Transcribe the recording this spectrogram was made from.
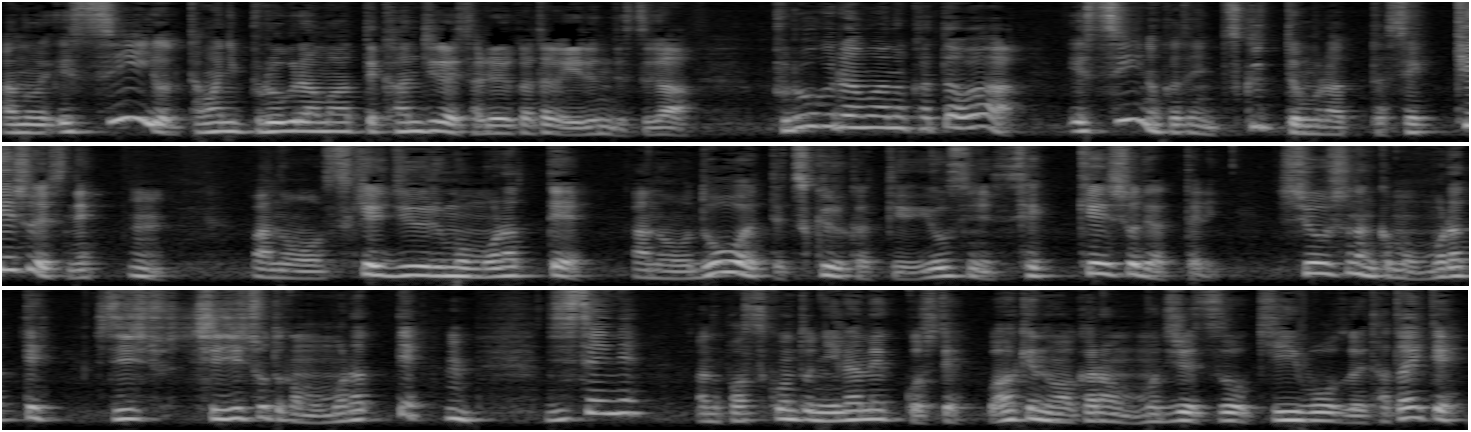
あの SE をたまにプログラマーって勘違いされる方がいるんですがプログラマーの方は SE の方に作ってもらった設計書ですね、うん、あのスケジュールももらってあのどうやって作るかっていう要するに設計書であったり使用書なんかももらって指示書指示書とかももらって、うん、実際にねあのパソコンとにらめっこしてわけのわからん文字列をキーボードで叩いて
